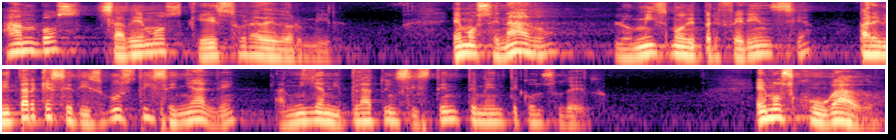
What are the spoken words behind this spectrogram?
ambos sabemos que es hora de dormir. Hemos cenado, lo mismo de preferencia, para evitar que se disguste y señale a mí y a mi plato insistentemente con su dedo. Hemos jugado,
